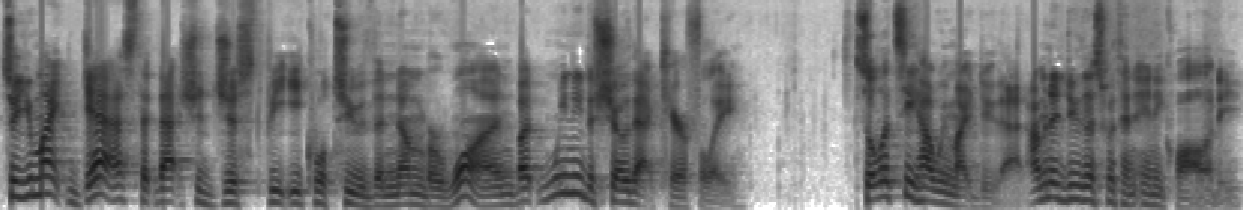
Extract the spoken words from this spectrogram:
So you might guess that that should just be equal to the number 1, but we need to show that carefully. So let's see how we might do that. I'm going to do this with an inequality.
